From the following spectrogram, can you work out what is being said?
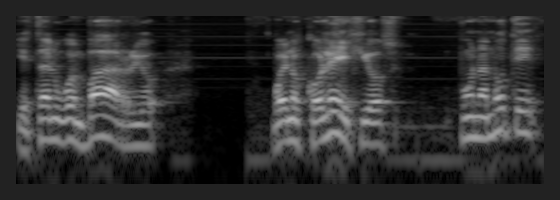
Y está en un buen barrio, buenos colegios. Bonanote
